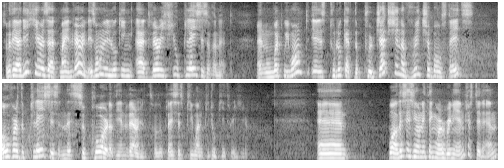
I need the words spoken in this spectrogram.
So the idea here is that my invariant is only looking at very few places of the net. And what we want is to look at the projection of reachable states over the places in the support of the invariant, so the places P1, P2, P3 here. And, well, this is the only thing we're really interested in.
